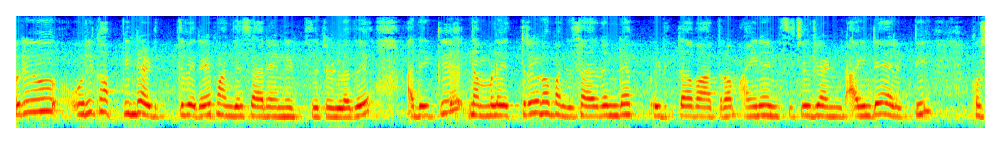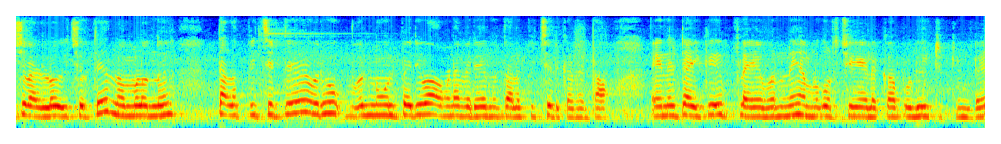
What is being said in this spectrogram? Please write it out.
ഒരു ഒരു കപ്പിന്റെ അടുത്ത് വരെ പഞ്ചസാരയാണ് എടുത്തിട്ടുള്ളത്. അതിലേക്ക് നമ്മൾ എത്രയാണോ പഞ്ചസാരന്റെ എടുത്ത പാത്രം അതിനനുസരിച്ച് ഒരു രണ്ട് അതിന്റെ ഇരട്ടി കുറച്ച് വെള്ളം ഒഴിച്ചിട്ട് നമ്മളൊന്ന് തിളപ്പിച്ചിട്ട് ഒരു നൂൽപ്പരിവാവണ വരെ ഒന്ന് തിളപ്പിച്ചെടുക്കണം കേട്ടോ. എന്നിട്ട് അതിക്ക് ഫ്ലേവറിന് നമ്മൾ കുറച്ച് ഏലക്കാപ്പൊടി ഇട്ടിട്ടുണ്ട്.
